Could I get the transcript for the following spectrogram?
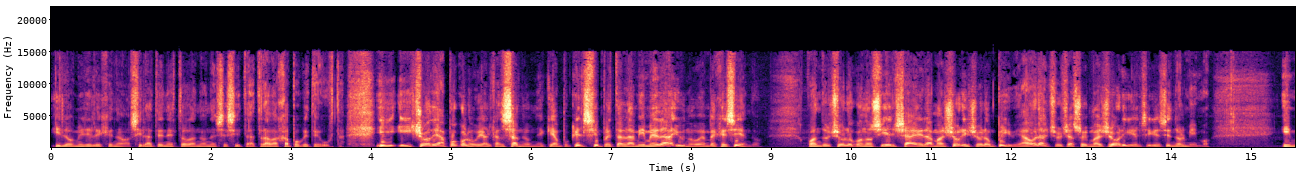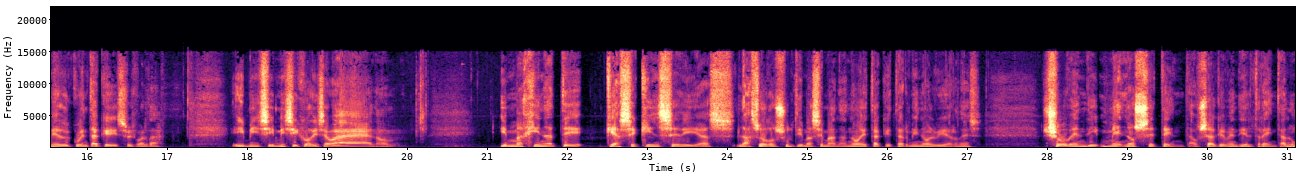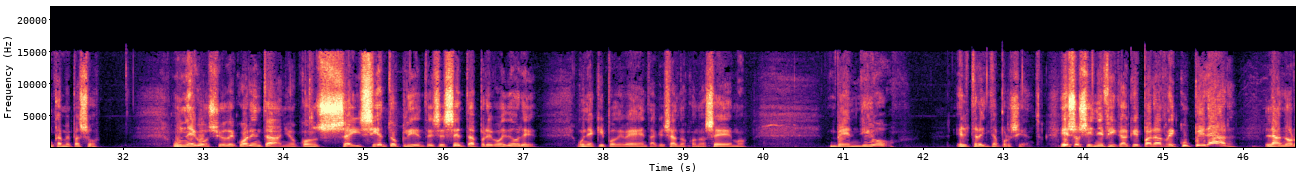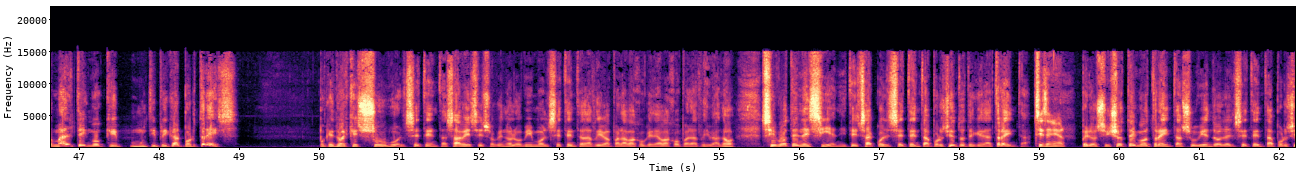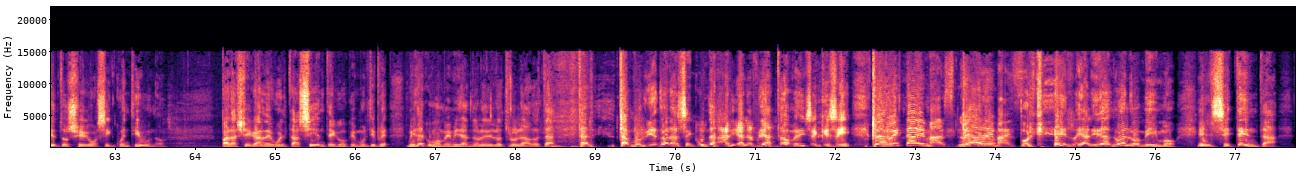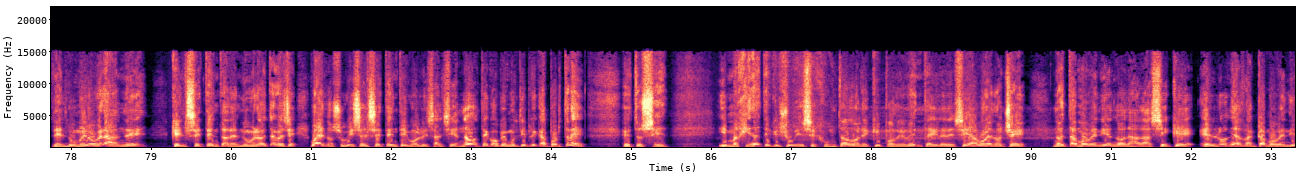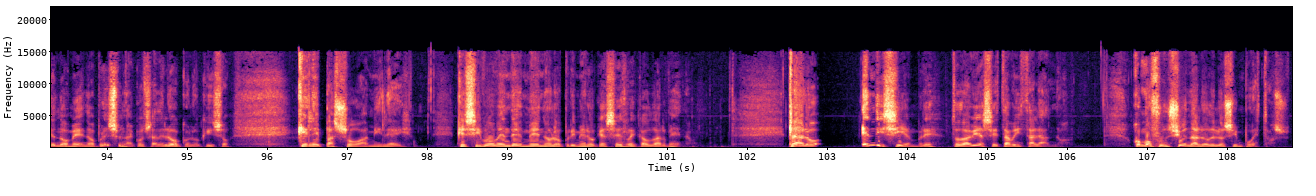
Y lo miré y le dije, no, si la tenés toda no necesitas, trabaja porque te gusta. Y, yo de a poco lo voy alcanzando, porque él siempre está en la misma edad y uno va envejeciendo. Cuando yo lo conocí, él ya era mayor y yo era un pibe. Ahora yo ya soy mayor y él sigue siendo el mismo. Y me doy cuenta que eso es verdad. Y mis, mis hijos dicen, bueno, imagínate que hace 15 días, las dos últimas semanas, no esta que terminó el viernes, yo vendí menos 70, o sea que vendí el 30, nunca me pasó. Un negocio de 40 años con 600 clientes, 60 proveedores, un equipo de venta que ya nos conocemos, vendió el 30%. Eso significa que para recuperar la normal tengo que multiplicar por 3. Porque no es que subo el 70, ¿sabes eso? Que no es lo mismo el 70 de arriba para abajo que de abajo para arriba, ¿no? Si vos tenés 100 y te saco el 70%, te queda 30. Sí, señor. Pero si yo tengo 30 subiéndole el 70%, llego a 51 Para llegar de vuelta a 100 tengo que multiplicar. Mirá cómo me mirándole del otro lado. Están está, volviendo a la secundaria. La primera me dicen que sí. Claro, no está de más, no está de más. Porque en realidad no es lo mismo el 70 del número grande que el 70 del número. Entonces, bueno, subís el 70 y volvés al 100. No, tengo que multiplicar por 3. Entonces, Imagínate que yo hubiese juntado al equipo de venta y le decía, bueno, che, no estamos vendiendo nada, así que el lunes arrancamos vendiendo menos. Pero es una cosa de loco lo que hizo. ¿Qué le pasó a mi ley? Que si vos vendés menos, lo primero que haces es recaudar menos. Claro, en diciembre todavía se estaba instalando. ¿Cómo funciona lo de los impuestos?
